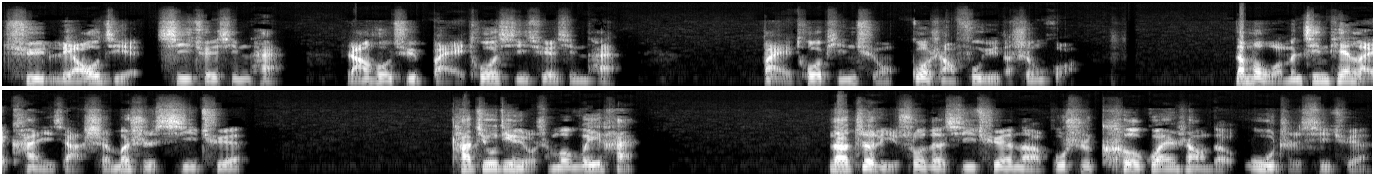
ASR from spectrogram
去了解稀缺心态，然后去摆脱稀缺心态，摆脱贫穷，过上富裕的生活。那么，我们今天来看一下什么是稀缺。它究竟有什么危害？那这里说的稀缺呢，不是客观上的物质稀缺，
